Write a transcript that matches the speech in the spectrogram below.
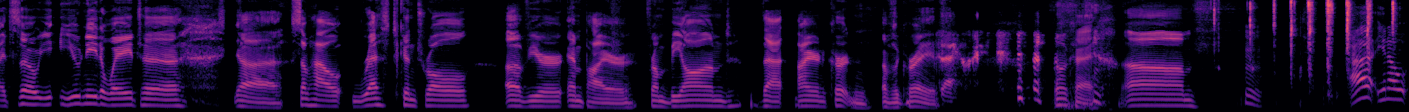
right, so y- you need a way to uh, somehow wrest control of your empire from beyond that iron curtain of the grave. Exactly. Okay. Um. I, you know,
